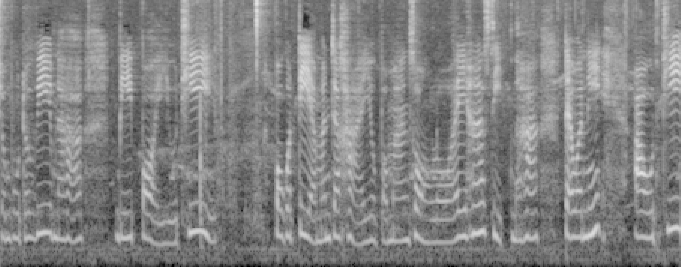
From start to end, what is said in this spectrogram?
ชมพูทวีปนะคะ บีปล่อยอยู่ที่ปกติมันจะขายอยู่ประมาณ 250 นะคะ แต่วันนี้เอาที่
